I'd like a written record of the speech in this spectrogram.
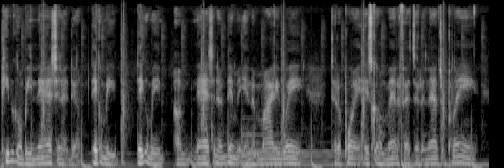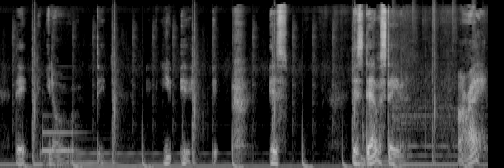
people gonna be gnashing at them. They're gonna be they're gonna be um, gnashing at them in a mighty way to the point it's gonna manifest to the natural plane. That you know, you it, it, it's it's devastating. All right,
